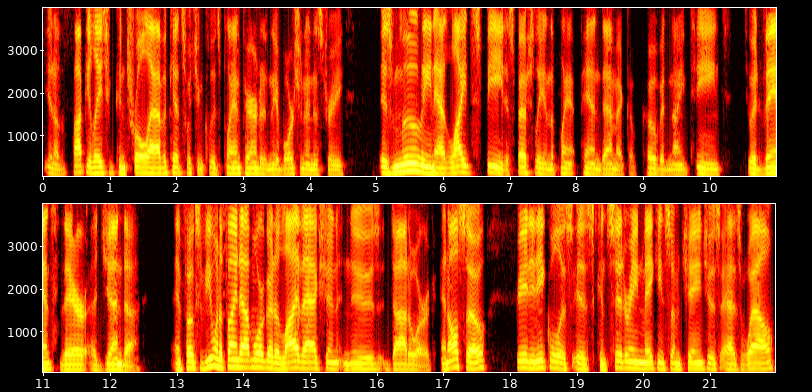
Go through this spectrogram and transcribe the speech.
you know the population control advocates, which includes Planned Parenthood and the abortion industry, is moving at light speed, especially in the plant pandemic of COVID nineteen, to advance their agenda. And folks, if you want to find out more, go to liveactionnews.org. And also, Created Equal is is considering making some changes as well.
